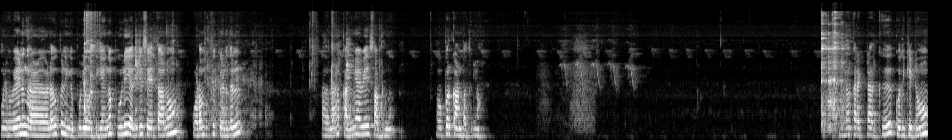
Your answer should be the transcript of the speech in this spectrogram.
உங்களுக்கு வேணுங்கிற அளவுக்கு நீங்கள் புளி ஊற்றிக்கங்க புளி அதிகம் சேர்த்தாலும் உடம்புக்கு கெடுதல். அதனால் கம்மியாகவே சாப்பிடுங்க. உப்பு இருக்கான்னு பார்த்துக்கலாம். எல்லாம் கரெக்டாக இருக்குது கொதிக்கட்டும்.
